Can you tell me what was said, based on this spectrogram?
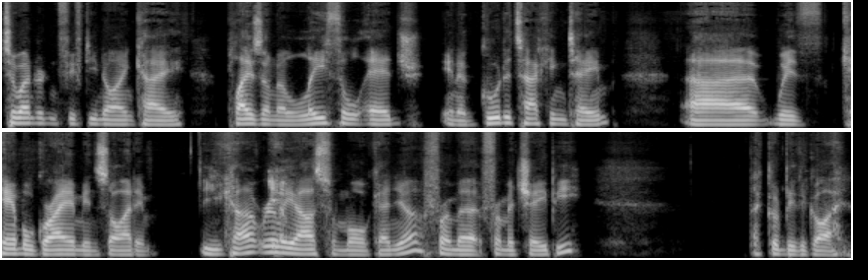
259k, plays on a lethal edge in a good attacking team uh, with Campbell Graham inside him. You can't really ask for more, can you? From a from a cheapie. That could be the guy.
